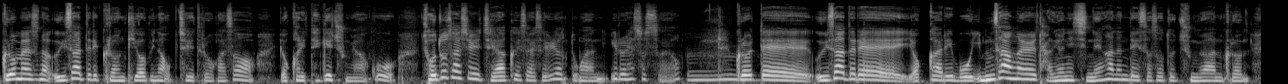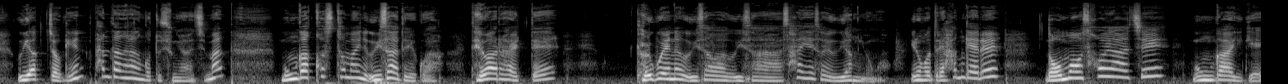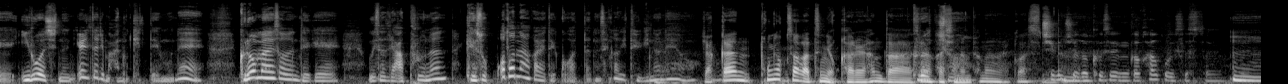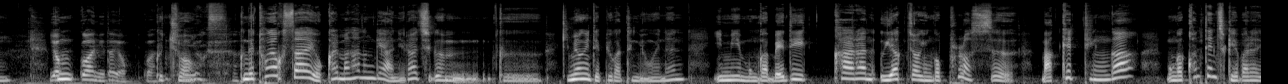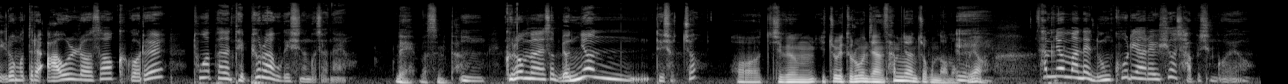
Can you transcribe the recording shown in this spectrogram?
그러면서는 의사들이 그런 기업이나 업체에 들어가서 역할이 되게 중요하고 저도 사실 제약회사에서 1년 동안 일을 했었어요. 음. 그럴 때 의사들의 역할이 뭐 임상을 당연히 진행하는 데 있어서도 중요한 그런 의학적인 판단을 하는 것도 중요하지만 뭔가 커스터마인 의사들과 대화를 할때 결국에는 의사와 의사 사이에서의 의학 용어 이런 것들의 한계를 넘어서야지 뭔가 이게 이루어지는 일들이 많기 때문에 그런 면에서는 되게 의사들이 앞으로는 계속 뻗어나가야 될 것 같다는 생각이 들기는 해요. 약간 통역사 같은 역할을 한다 그렇죠. 생각하시면 편안할 것 같습니다. 지금 제가 그 생각하고 있었어요. 음. 역관이다 역관. 그쵸. 통역사. 근데 통역사의 역할만 하는 게 아니라 지금 그 김영희 대표 같은 경우에는 이미 뭔가 메디 칼한 의학적인 거 플러스 마케팅과 뭔가 컨텐츠 개발 이런 것들을 아울러서 그거를 통합하는 대표를 하고 계시는 거잖아요. 네, 맞습니다. 음. 그런 면에서 몇 년 되셨죠? 어, 지금 이쪽에 들어온 지 한 3년 조금 넘었고요. 예. 3년 만에 눈코리아를 휘어잡으신 거예요.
